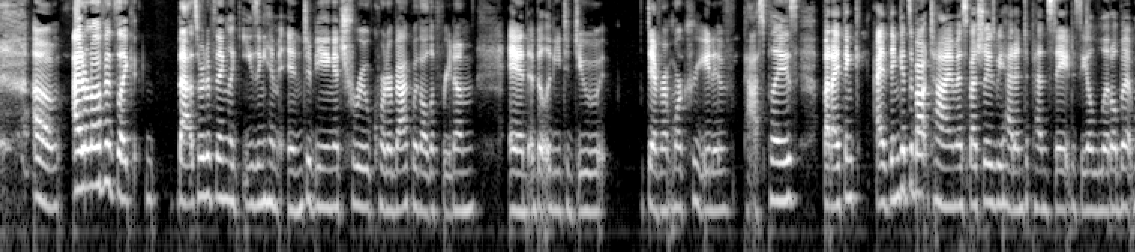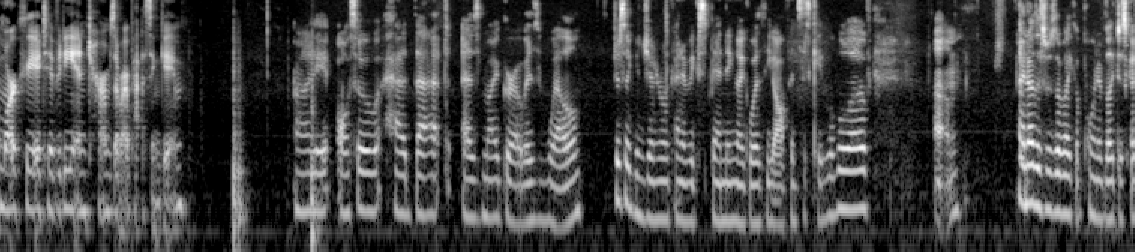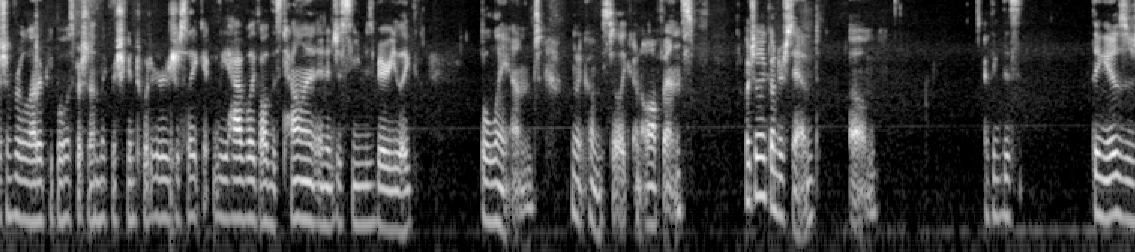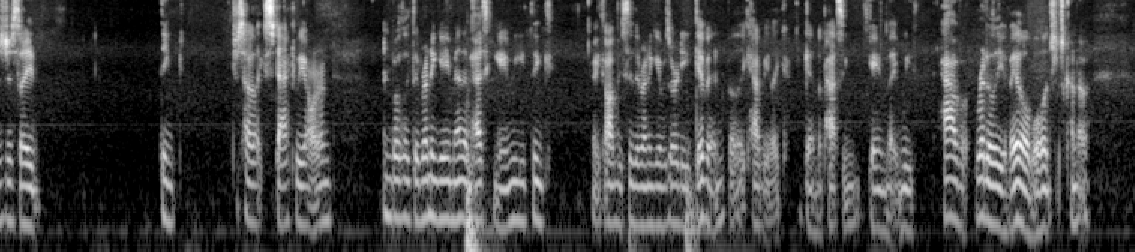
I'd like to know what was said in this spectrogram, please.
Um, I don't know if it's like that sort of thing, like easing him into being a true quarterback with all the freedom and ability to do different more creative pass plays but i think i think it's about time especially as we head into penn state to see a little bit more creativity in terms of our passing game I also had that as my grow as well. Just like in general, kind of expanding like what the offense is capable of. Um, I know this was a, like a point of like discussion for a lot of people, especially on like Michigan Twitter. It's just like we have like all this talent, and it just seems very like bland when it comes to like an offense, which I like understand. Um, I think this thing is is just I think just how like stacked we are in, in both like the running game and the passing game. You think like obviously the running game is already given, but like having like again the passing game that we have readily available, it's just kind of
